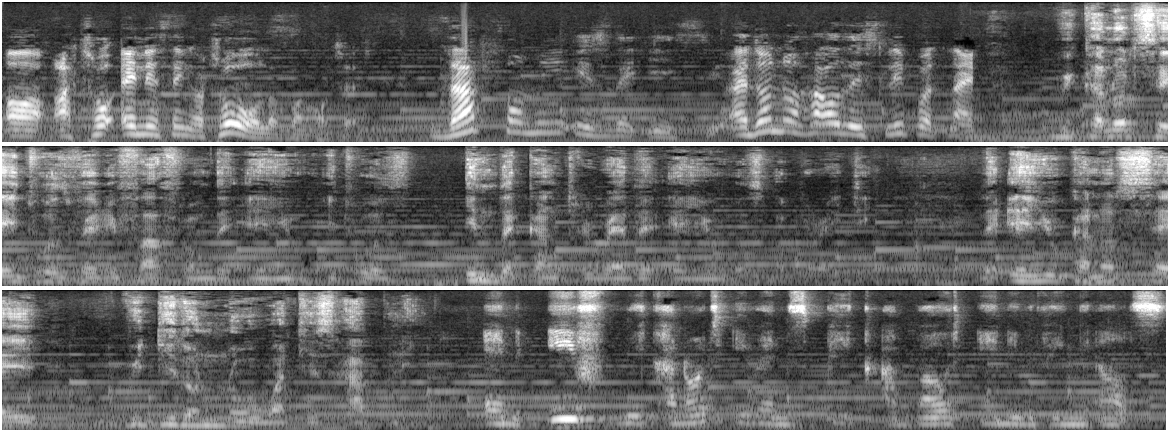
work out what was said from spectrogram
or at all, anything at all about it. That for me is the issue. I don't know how they sleep at night. We cannot say it was very far from the AU. It was in the country where the AU was operating. The AU cannot say we didn't know what is happening. And if we cannot even speak about anything else,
